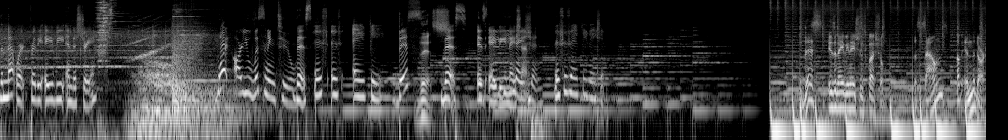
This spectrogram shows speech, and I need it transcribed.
the network for the AV industry. What are you listening to? This This is AV. This This. this is AV, Nation. Nation. This is AV Nation. This is an AV Nation special. The sounds of In the Dark.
